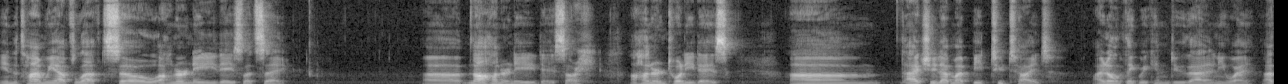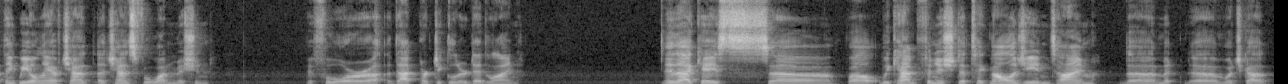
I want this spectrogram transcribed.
in the time we have left so 180 days let's say. Uh, not 180 days sorry 120 days. Um, actually that might be too tight. I don't think we can do that anyway. I think we only have ch a chance for one mission before uh, that particular deadline in that case, uh, well, we can't finish the technology in time, the uh, which got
